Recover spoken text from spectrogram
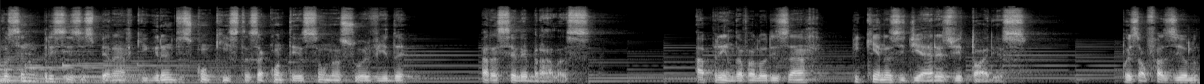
Você não precisa esperar que grandes conquistas aconteçam na sua vida para celebrá-las. Aprenda a valorizar pequenas e diárias vitórias, pois ao fazê-lo,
